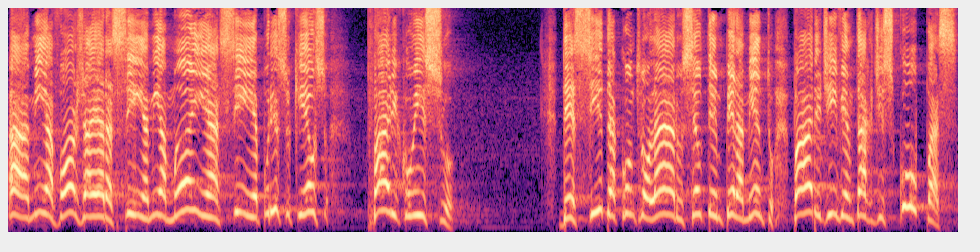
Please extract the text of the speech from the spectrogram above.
a minha avó já era assim, a minha mãe é assim, é por isso que eu. Sou... Pare com isso. Decida controlar o seu temperamento, pare de inventar desculpas,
